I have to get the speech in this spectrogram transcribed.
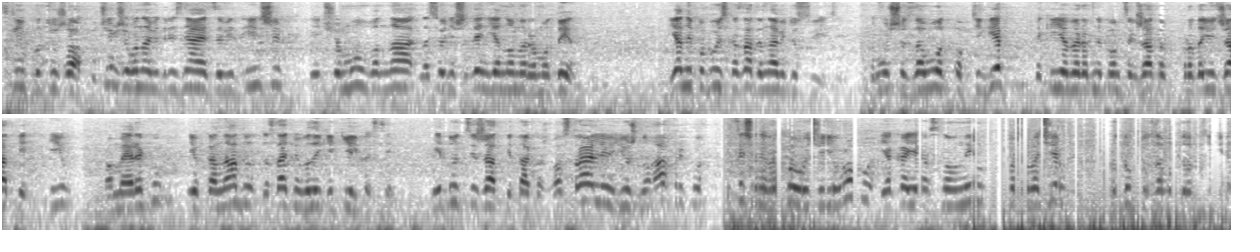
слів про цю жатку. Чим же вона відрізняється від інших і чому вона на сьогоднішній день є номером один? Я не побоюсь сказати навіть у світі, тому що завод Optigep, який є виробником цих жаток, продають жатки і в Америку, і в Канаду достатньо великій кількості. Ідуть ці жатки також в Австралію, Южну Африку, і це ще не враховуючи Європу, яка є основним споживачем продукту заводу Optigep.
